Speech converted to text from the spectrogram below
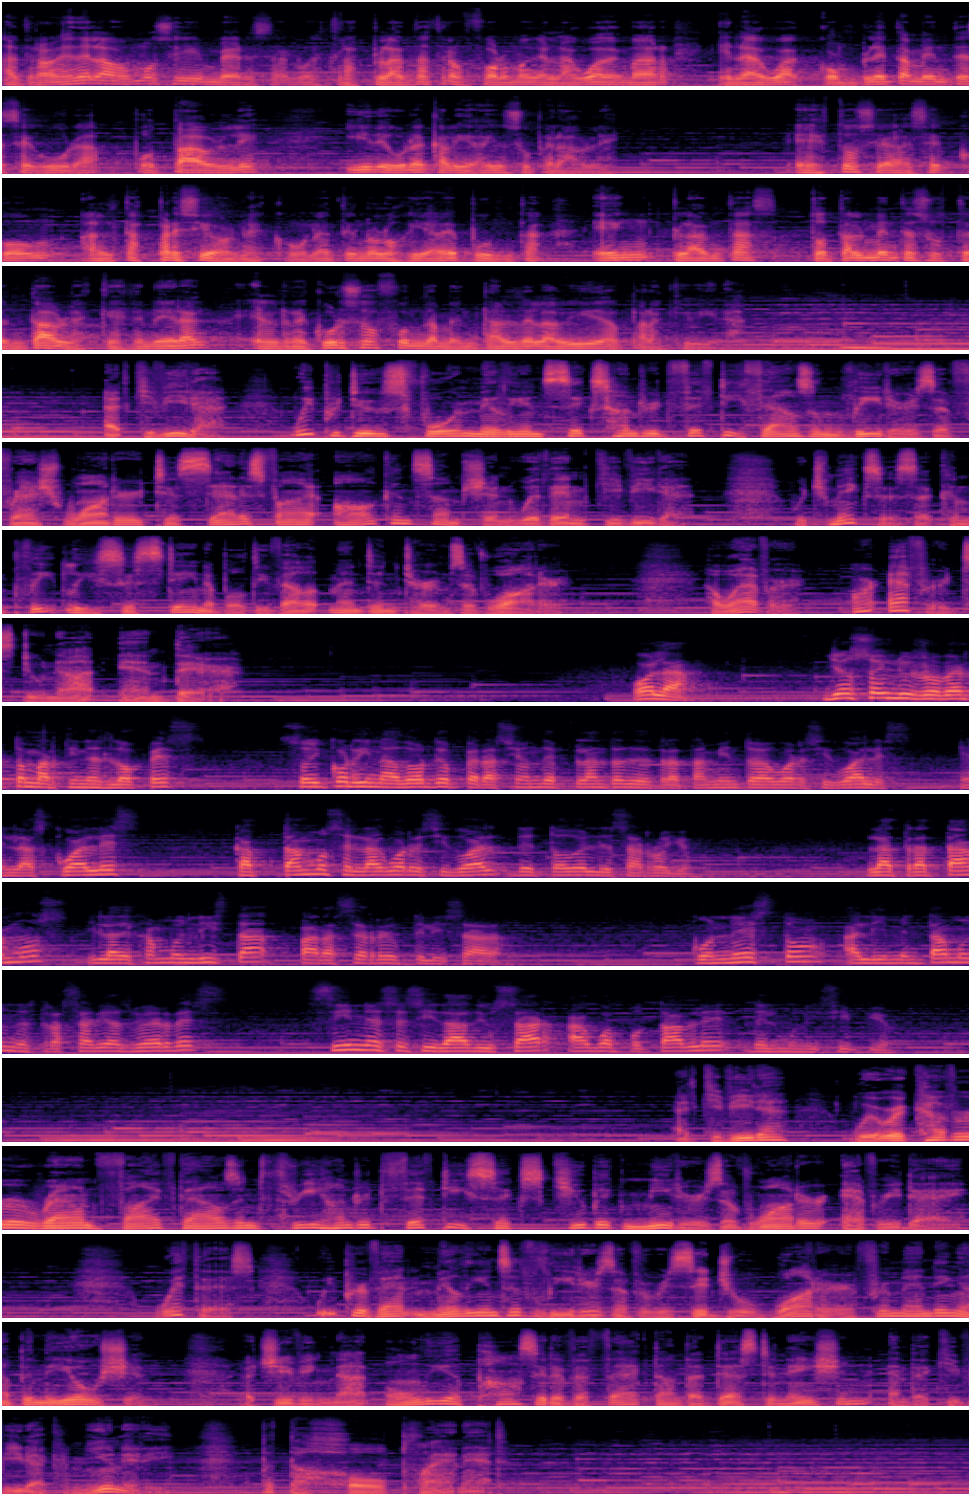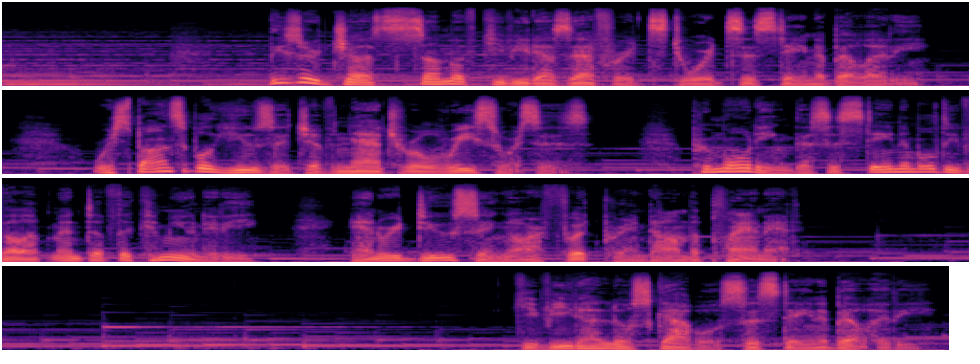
A través de la osmosis inversa, nuestras plantas transforman el agua de mar en agua completamente segura, potable y de una calidad insuperable. Esto se hace con altas presiones, con una tecnología de punta, en plantas totalmente sustentables que generan el recurso fundamental de la vida para Kivira. At Kivira, we produce 4,650,000 liters of fresh water to satisfy all consumption within Kivira, which makes us a completely sustainable development in terms of water. However, our efforts do not end there. Hola, yo soy Luis Roberto Martínez López, soy coordinador de operación de plantas de tratamiento de aguas residuales, en las cuales captamos el agua residual de todo el desarrollo. La tratamos y la dejamos lista para ser reutilizada. Con esto alimentamos nuestras áreas verdes sin necesidad de usar agua potable del municipio. At Kivita, we recover around 5,356 cubic meters of water every day. With this, we prevent millions of liters of residual water from ending up in the ocean, achieving not only a positive effect on the destination and the Kivita community, but the whole planet. These are just some of Kivita's efforts towards sustainability. Responsible usage of natural resources, promoting the sustainable development of the community, and reducing our footprint on the planet. Kivira Los Cabos Sustainability.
